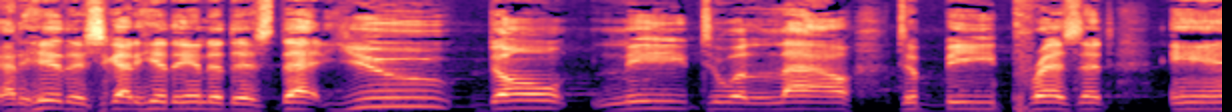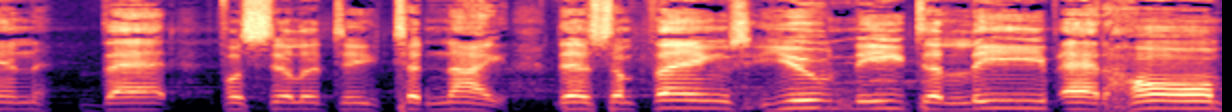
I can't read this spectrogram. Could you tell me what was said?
Got to hear this. You got to hear the end of this. That you don't need to allow to be present in that facility tonight. There's some things you need to leave at home.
